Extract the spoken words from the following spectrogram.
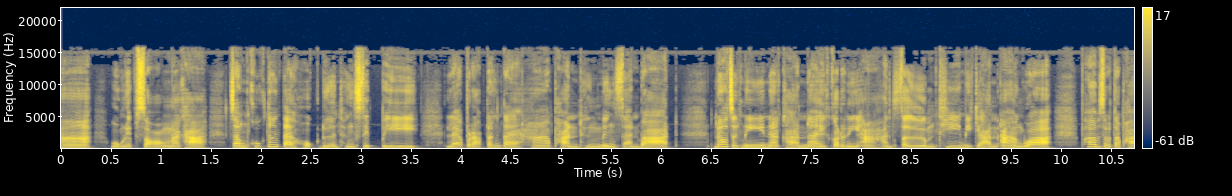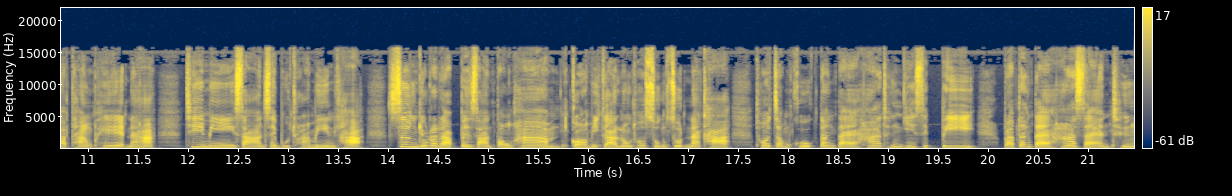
25 วงเล็บ 2 นะคะจำคุกตั้งแต่ 6 เดือนถึง 10 ปี และปรับตั้งแต่ 5,000 ถึง 1 0 0 0 0แบาท นอกจากนี้นะคะในกรณีอาหารารเสริมที่มีการอ้างว่าเพิ่มสมรรถภาพทางเพศนะคะที่มีสารไซบูทรามีนค่ะ ซึ่งยกระดับเป็นสารต้องห้าม ก็มีการลงโทษสูงสุดนะคะ โทษจำคุกตั้งแต่5ถึง20 ปี ปรับตั้งแต่ 5 0 0แสนถึง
